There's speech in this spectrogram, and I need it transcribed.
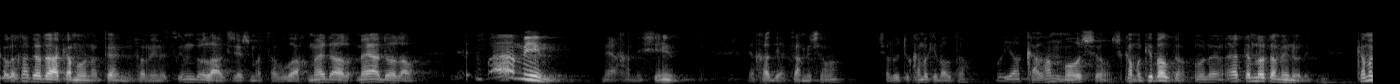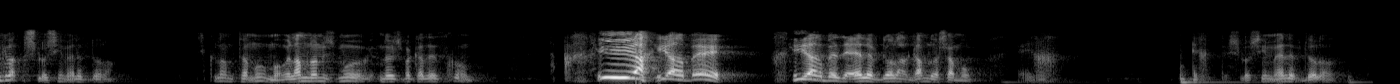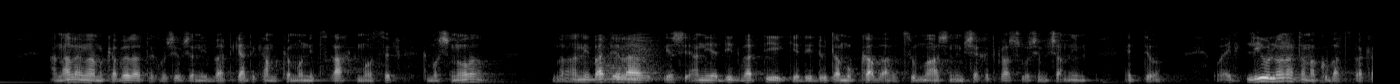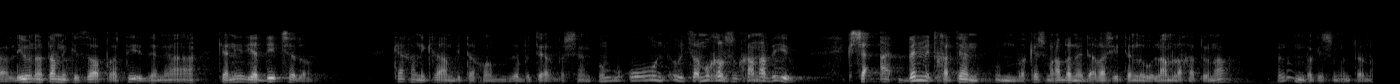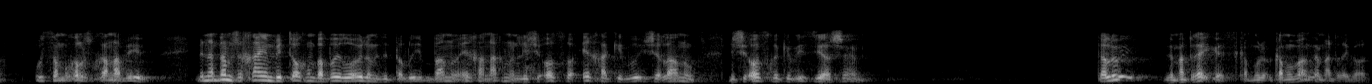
כל אחד יודע כמה הוא נותן, לפעמים 20 דולר, כשיש מצב רוח 100 דולר, לפעמים 150. אחד יצא משם, שאלו אותו, כמה קיבלת? הוא היה קרן מאושר, שכמה קיבלת? הוא אומר, אתם לא תאמינו לי. כמה קיבלת? 30 אלף דולר. שכולם תמו, מעולם לא נשמעו, לא נשמע כזה סכום. הכי הכי הרבה, הכי הרבה זה אלף דולר, גם לא שמעו. איך? איך? שלושים אלף דולר. ענה להם המקבל, אתה חושב שאני הגעתי כמו נצרך, כמו אוסף, כמו שנורר? לא, אני באתי אליו, יש, אני ידיד ותיק, ידידות עמוקה ועצומה שנמשכת כבר שלושים שנים איתו. לי הוא לא נתן מקובת צדקה, לי הוא נתן מכיסו הפרטי, זה מה... כי אני ידיד שלו. ככה נקרא הביטחון, זה בוטח בשם. הוא, הוא, הוא סמוך על שולחן אביו. כשבן מתחתן, הוא מבקש מאבא נדבה שייתן לו אולם לחתונה? הוא לא מבקש מתנה. הוא סמוך על שולחן אביו. בן אדם שחי עם ביטוחן בבוי רואילום, זה תלוי בנו, איך אנחנו, לשאוסך, איך הכיווי שלנו, לשאוסך כביסי השם. תלוי, זה מדרגס, כמובן זה מדרגות.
